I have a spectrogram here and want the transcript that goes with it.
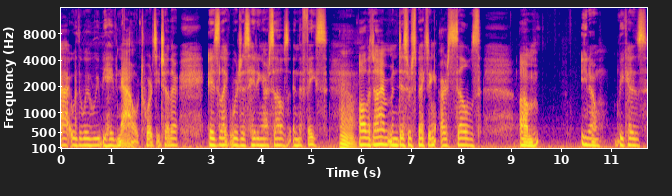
act with the way we behave now towards each other is like we're just hitting ourselves in the face all the time and disrespecting ourselves um you know because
